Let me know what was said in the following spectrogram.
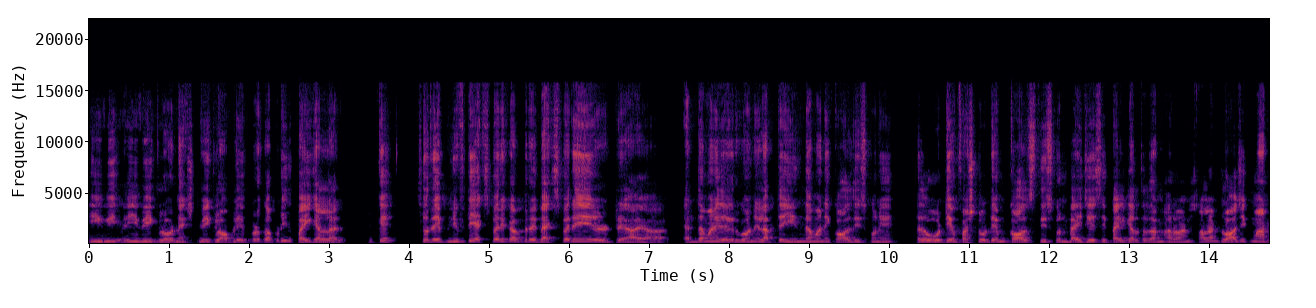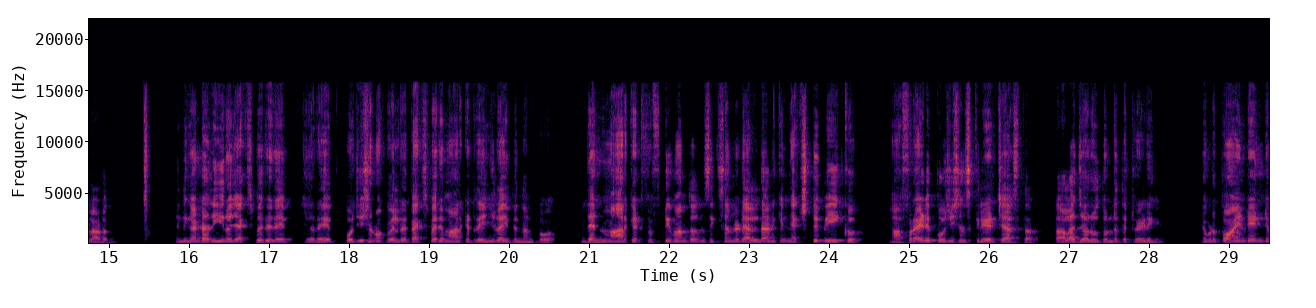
ఈ వీ- ఈ వీక్లో నెక్స్ట్ వీక్ లోపల ఎప్పటికప్పుడు ఇది పైకి వెళ్ళాలి. ఓకే? సో రేపు నిఫ్టీ ఎక్స్పైరీ కాబట్టి రేపు ఎక్స్పైరీ ఎద్దామని దగ్గర కొని లేకపోతే ఇందామని కాల్ తీసుకొని ఏదో ఓటీఎం ఫస్ట్ ఓటీఎం కాల్స్ తీసుకొని బై చేసి పైకి వెళ్తుంది అన్నారు అని అలాంటి లాజిక్ మాట్లాడదు ఎందుకంటే అది ఈ రోజు ఎక్స్పైరీ రేపు రేపు పొజిషన్ ఒకవేళ రేపు ఎక్స్పైరీ మార్కెట్ రేంజ్లో అయిపోయింది అనుకో then market fifty one thousand six hundred వెళ్ళడానికి నెక్స్ట్ వీక్ ఆ ఫ్రైడే పొజిషన్స్ క్రియేట్ చేస్తారు. అలా జరుగుతుంటది ట్రేడింగ్. ఇప్పుడు పాయింట్ ఏంటి?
